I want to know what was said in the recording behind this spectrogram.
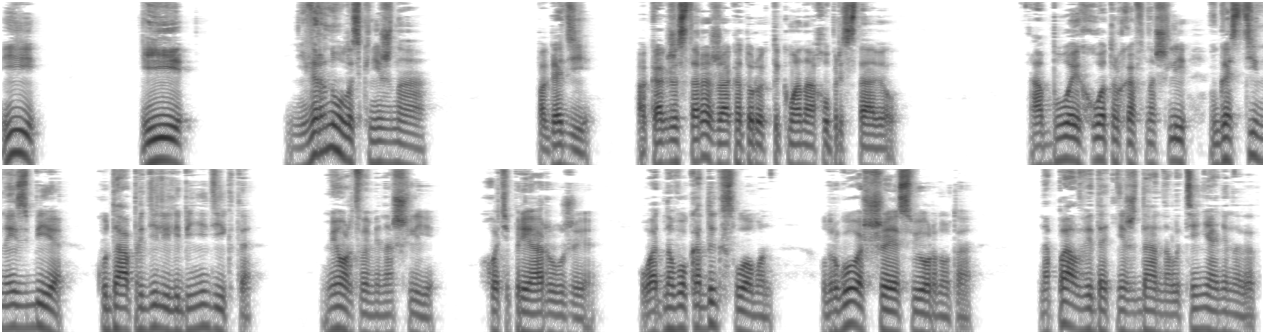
И... И... Не вернулась княжна. Погоди, а как же сторожа, которых ты к монаху приставил? Обоих отроков нашли в гостиной избе, куда определили Бенедикта. Мертвыми нашли, хоть и при оружии. У одного кадык сломан, у другого шея свернута. Напал, видать, нежданно латинянин этот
